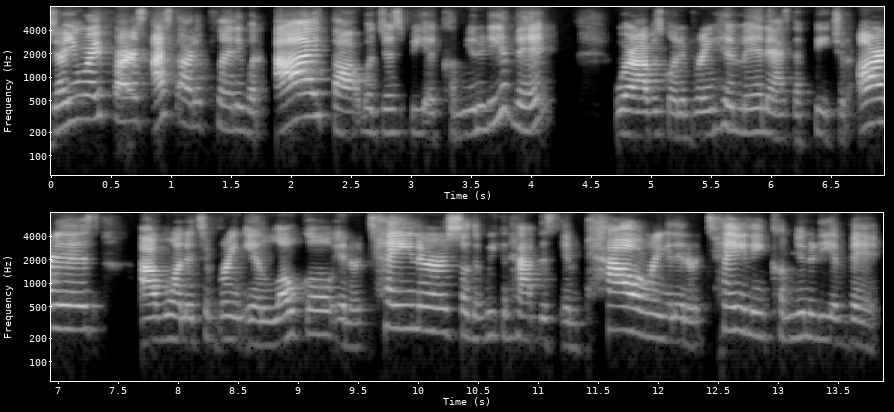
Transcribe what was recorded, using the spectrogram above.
January 1st, I started planning what I thought would just be a community event where I was going to bring him in as the featured artist. I wanted to bring in local entertainers so that we can have this empowering and entertaining community event.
